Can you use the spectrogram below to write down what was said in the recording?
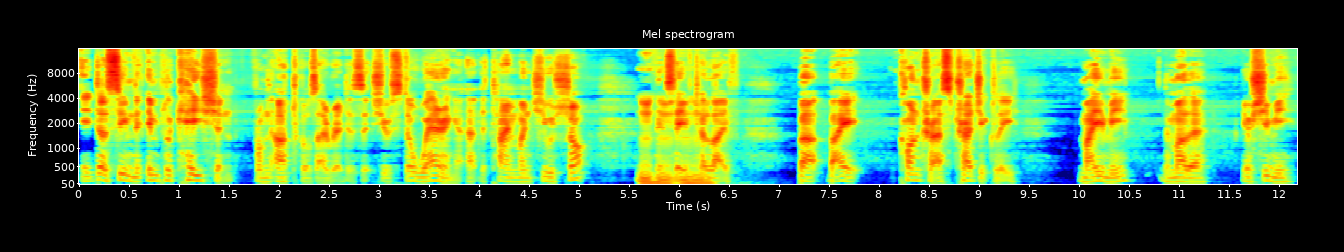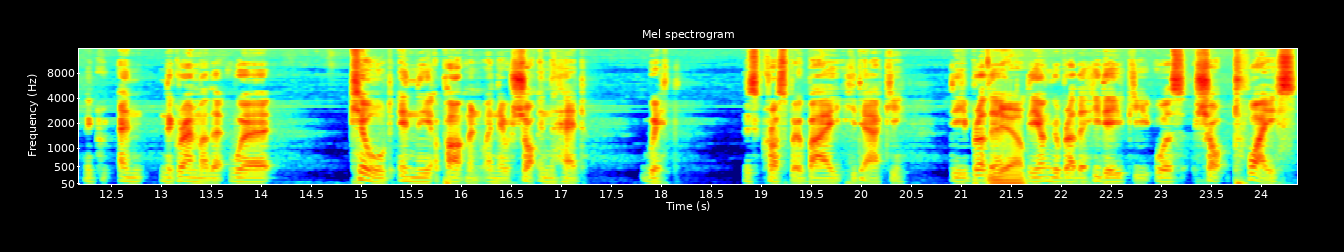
it does seem the implication from the articles I read is that she was still wearing it at the time when she was shot and it saved her life. But by contrast, tragically, Mayumi, the mother, Yoshimi, the, and the grandmother were killed in the apartment when they were shot in the head with this crossbow by Hideaki. The brother, Yeah. the younger brother Hideyuki, was shot twice,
